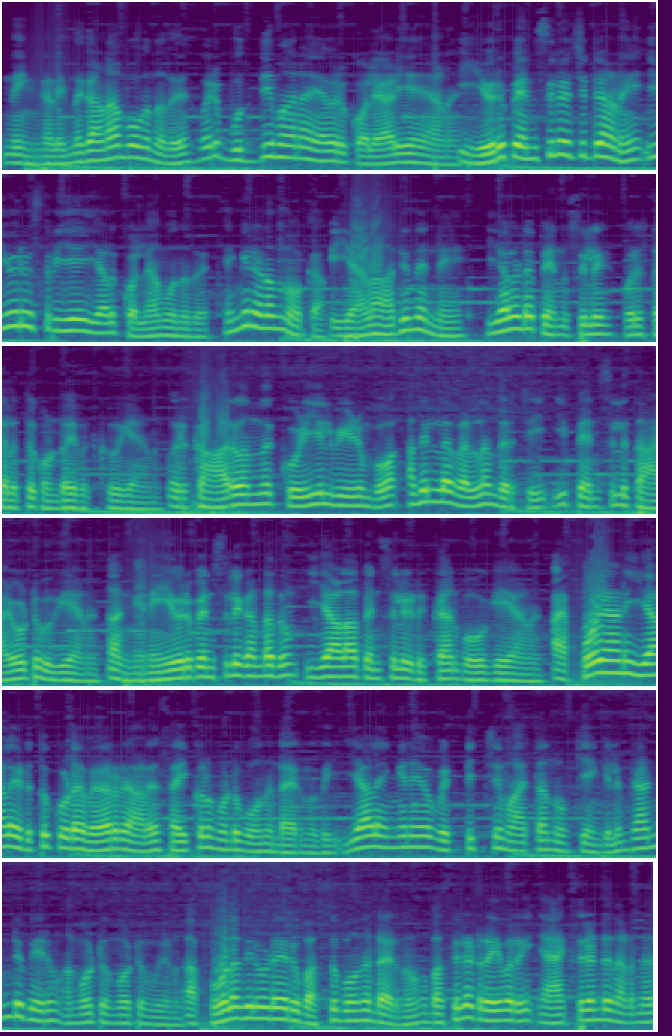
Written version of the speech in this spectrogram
നിങ്ങൾ ഇന്ന് കാണാൻ പോകുന്നത് ഒരു ബുദ്ധിമാനായ ഒരു കൊലയാളിയെയാണ്. ഈ ഒരു പെൻസിൽ വെച്ചിട്ടാണ് ഈ ഒരു സ്ത്രീയെ ഇയാൾ കൊല്ലാൻ പോകുന്നത്. എങ്ങനെയാണെന്ന് നോക്കാം. ഇയാൾ ആദ്യം തന്നെ ഇയാളുടെ പെൻസിൽ ഒരു സ്ഥലത്ത് കൊണ്ടുപോയി വെക്കുകയാണ്. ഒരു കാർ വന്ന് കുഴിയിൽ വീഴുമ്പോൾ അതിലുള്ള വെള്ളം തെറിച്ച് ഈ പെൻസിൽ താഴോട്ട് വീഴുകയാണ്. അങ്ങനെ ഈ ഒരു പെൻസിൽ കണ്ടതും ഇയാൾ ആ പെൻസിൽ എടുക്കാൻ പോവുകയാണ്. അപ്പോഴാണ് ഇയാൾ എടുത്തുകൂടെ വേറൊരാളെ സൈക്കിളും കൊണ്ട് പോകുന്നുണ്ടായിരുന്നത്. ഇയാൾ എങ്ങനെയോ വെട്ടിച്ച് മാറ്റാൻ നോക്കിയെങ്കിലും രണ്ടുപേരും അങ്ങോട്ടും ഇങ്ങോട്ടും വീണു. അപ്പോൾ അതിലൂടെ ഒരു ബസ് പോകുന്നുണ്ടായിരുന്നു. ബസ്സിലെ ഡ്രൈവർ ആക്സിഡന്റ് നടന്ന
